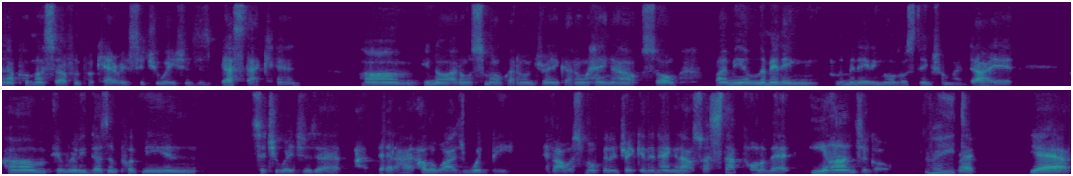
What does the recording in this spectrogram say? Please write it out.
and I put myself in precarious situations as best i can um you know i don't smoke i don't drink i don't hang out so by me eliminating eliminating all those things from my diet um, it really doesn't put me in situations that that I otherwise would be if I was smoking and drinking and hanging out. So I stopped all of that eons ago. Right. Right. Yeah,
